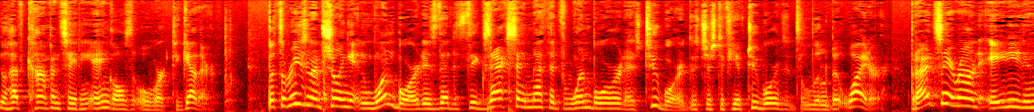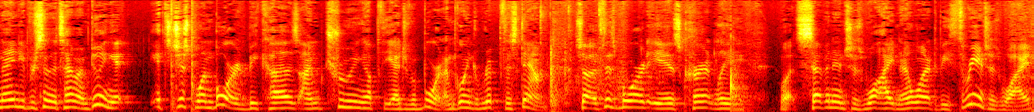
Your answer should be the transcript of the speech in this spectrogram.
you'll have compensating angles that will work together. But the reason I'm showing it in one board is that it's the exact same method for one board as two boards. It's just if you have two boards, it's a little bit wider. But I'd say around 80 to 90% of the time I'm doing it, it's just one board because I'm truing up the edge of a board. I'm going to rip this down. So if this board is currently what, seven inches wide, and I want it to be three inches wide,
